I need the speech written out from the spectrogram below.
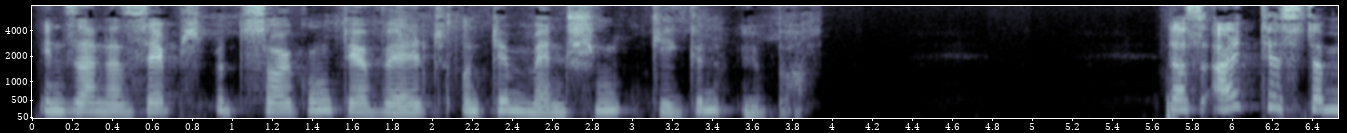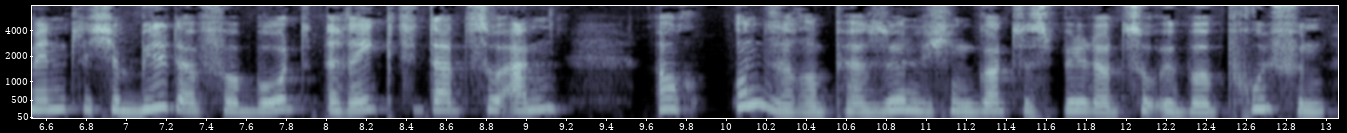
in seiner Selbstbezeugung der Welt und dem Menschen gegenüber. Das alttestamentliche Bilderverbot regt dazu an, auch unsere persönlichen Gottesbilder zu überprüfen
